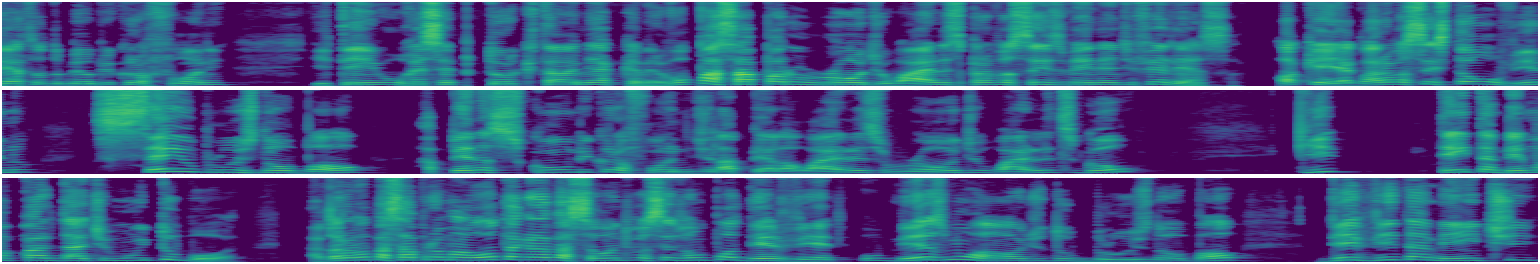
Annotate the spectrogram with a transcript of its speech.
perto do meu microfone e tem o receptor que está na minha câmera. Eu vou passar para o Rode Wireless para vocês verem a diferença. Ok, agora vocês estão ouvindo sem o Blue Snowball, apenas com o microfone de lapela Wireless Rode Wireless Go, que tem também uma qualidade muito boa. Agora eu vou passar para uma outra gravação onde vocês vão poder ver o mesmo áudio do Blue Snowball devidamente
